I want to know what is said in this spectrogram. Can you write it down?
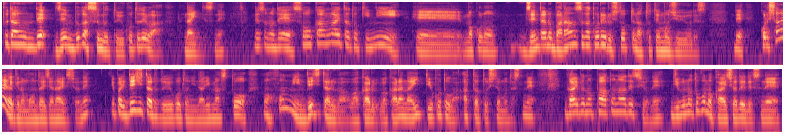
プダウンで全部が済むということではないんですね。ですのでそう考えた時に、えーまあ、この全体のバランスが取れる人っていうのはとても重要です。でこれ社内だけの問題じゃないですよね。やっぱりデジタルということになりますと、まあ、本人デジタルが分かる分からないっていうことがあったとしてもですね外部のパートナーですよね。自分のとこの会社でですね、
